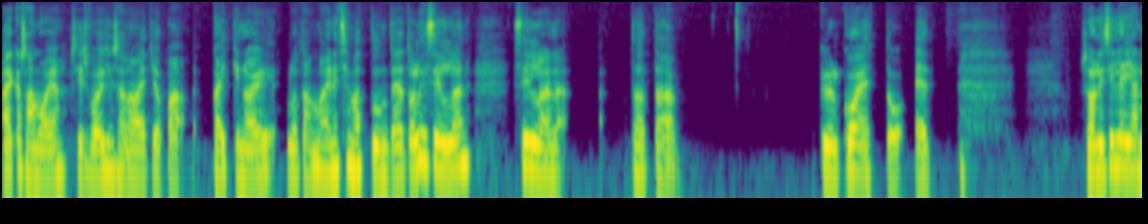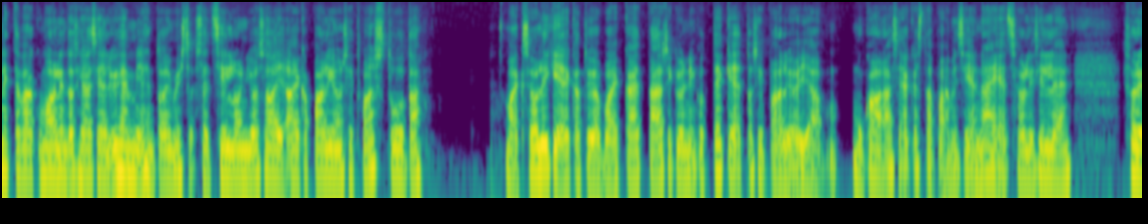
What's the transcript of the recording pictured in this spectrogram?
aika samoja. Siis voisin sanoa, että jopa kaikki noi Lotan mainitsemat tunteet oli silloin, silloin tota, kyllä koettu, että se oli sille jännittävää, kun mä olin tosiaan siellä yhden miehen toimistossa, että silloin jo sai aika paljon sit vastuuta, vaikka se olikin eka työpaikka, että pääsi kyllä niinku tekemään tosi paljon ja mukaan asiakastapaamisia ja näin, että se oli silleen, se oli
